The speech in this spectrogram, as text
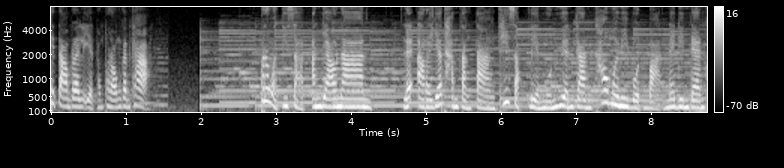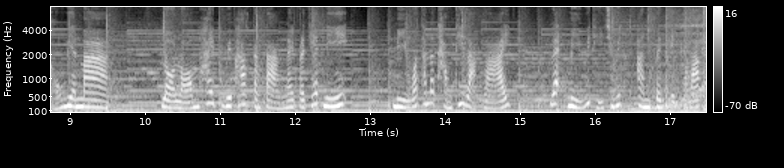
ติดตามรายละเอียดพร้อม ๆ กันค่ะ ประวัติศาสตร์อันยาวนาน และอารยธรรมต่างๆ ที่สับเปลี่ยนหมุนเวียนกันเข้ามามีบทบาทในดินแดนของเมียนมา หล่อหลอมให้ภูมิภาคต่างๆ ในประเทศนี้ มีวัฒนธรรมที่หลากหลาย และมีวิถีชีวิตอันเป็นเอกลักษณ์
